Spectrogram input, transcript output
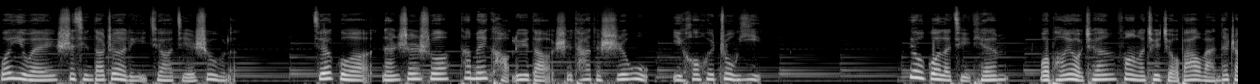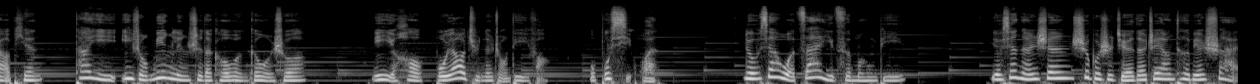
我以为事情到这里就要结束了，结果男生说他没考虑到是他的失误，以后会注意。又过了几天，我朋友圈放了去酒吧玩的照片，他以一种命令式的口吻跟我说：“你以后不要去那种地方，我不喜欢。”留下我再一次懵逼。有些男生是不是觉得这样特别帅？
